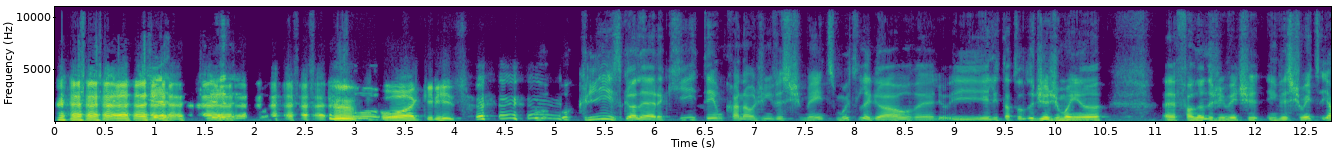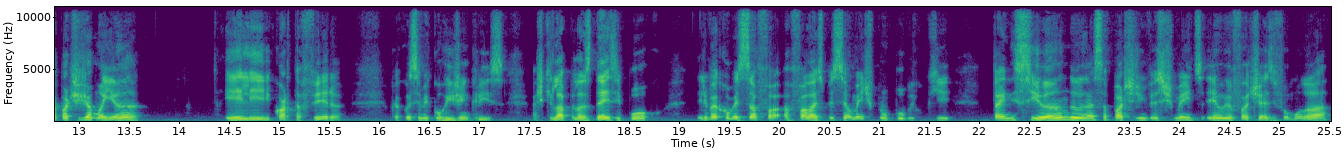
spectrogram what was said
Boa, Cris. O, o Cris, galera, aqui tem um canal de investimentos muito legal, velho. E ele tá todo dia de manhã é, falando de investimentos. E a partir de amanhã, ele, quarta-feira, qualquer coisa você me corrige, hein, Cris? Acho que lá pelas 10 e pouco, ele vai começar a, fa a falar especialmente para um público que está iniciando nessa parte de investimentos. Eu e o Fatiese fomos lá,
